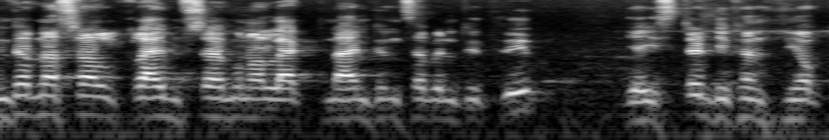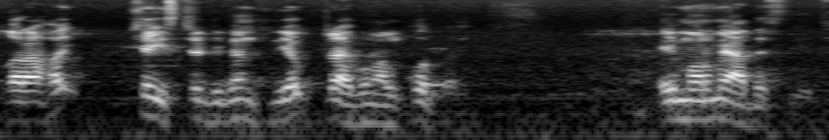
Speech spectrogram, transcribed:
international crime tribunal act nineteen seventy থ্রির যে স্টেট ডিফেন্স নিয়োগ করা হয়, সেই স্টেট ডিফেন্স নিয়োগ ট্রাইব্যুনাল করবেন। এই মর্মে আদেশ দিয়েছে।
